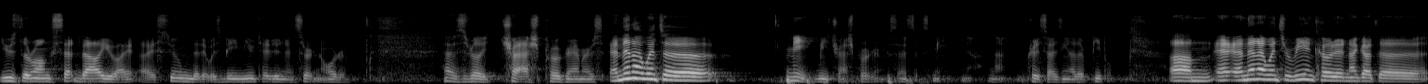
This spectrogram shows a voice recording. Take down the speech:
used the wrong set value. I, I assumed that it was being mutated in a certain order. That was really trash programmers. And then I went to me, me trash programmers. That's, me, no, not criticizing other people. Um, and, and, then I went to re-encode it, and I got the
